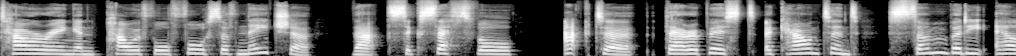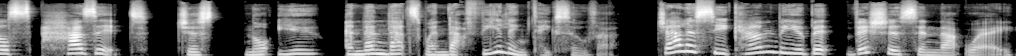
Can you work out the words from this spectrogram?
towering and powerful force of nature, that successful actor, therapist, accountant, somebody else has it, just not you. And then that's when that feeling takes over. Jealousy can be a bit vicious in that way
